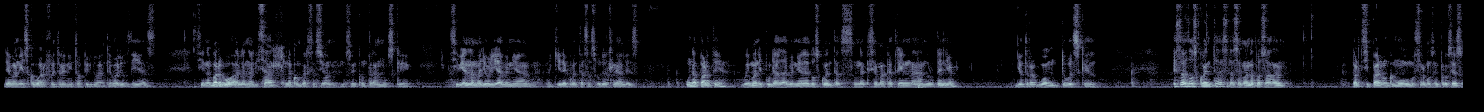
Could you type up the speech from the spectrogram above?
Devani Escobar fue trending topic durante varios días. Sin embargo, al analizar la conversación nos encontramos que si bien la mayoría venía aquí de cuentas azules reales, una parte muy manipulada venía de dos cuentas, una que se llama Katrina Norteña y otra One to Scale. Estas dos cuentas la semana pasada participaron, como mostramos en proceso,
